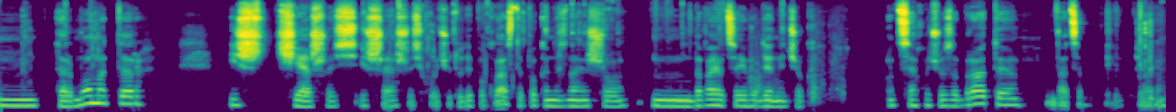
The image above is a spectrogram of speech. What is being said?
М, Термометр. І ще щось, і ще щось хочу туди покласти, поки не знаю що. Давай оцей годинничок. Оце хочу забрати. Да, це begins.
